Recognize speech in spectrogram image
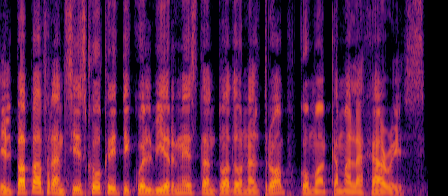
El Papa Francisco criticó el viernes tanto a Donald Trump como a Kamala Harris.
